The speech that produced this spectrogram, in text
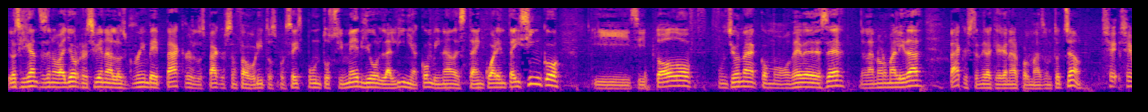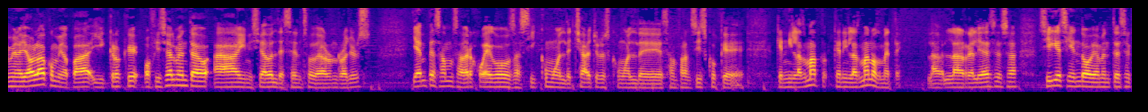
Los gigantes de Nueva York reciben a los Green Bay Packers. Los Packers son favoritos por seis puntos y medio. La línea combinada está en 45. Y si todo funciona como debe de ser, la normalidad, Packers tendría que ganar por más de un touchdown. Sí, mira, yo hablaba con mi papá y creo que oficialmente ha, iniciado el descenso de Aaron Rodgers. Ya empezamos a ver juegos así como el de Chargers, como el de San Francisco, que, que, ni, las que ni las manos mete. La, realidad es esa. Sigue siendo obviamente ese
